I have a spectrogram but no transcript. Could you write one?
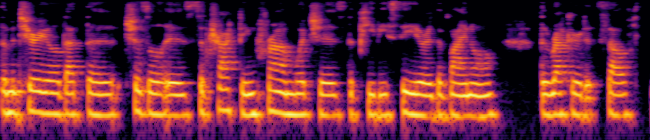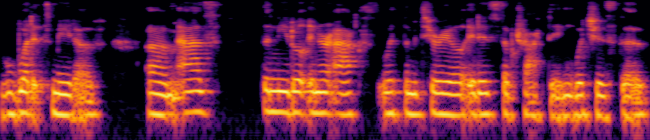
the material that the chisel is subtracting from, which is the PVC or the vinyl, the record itself, what it's made of. Um, as the needle interacts with the material, it is subtracting, which is the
